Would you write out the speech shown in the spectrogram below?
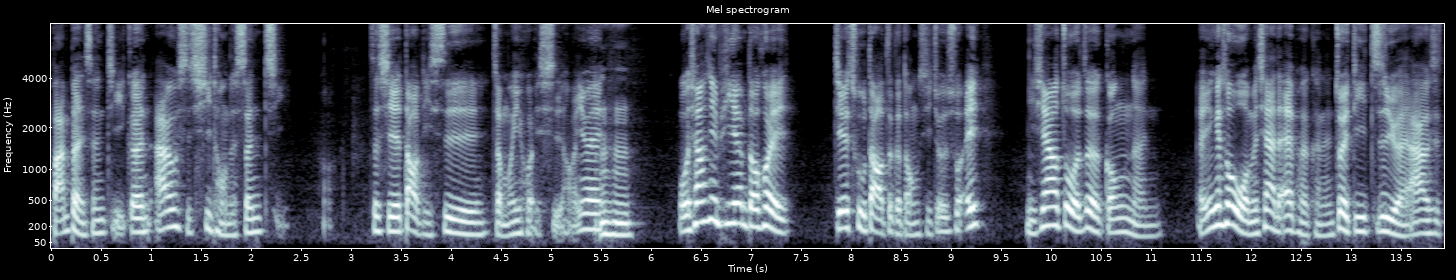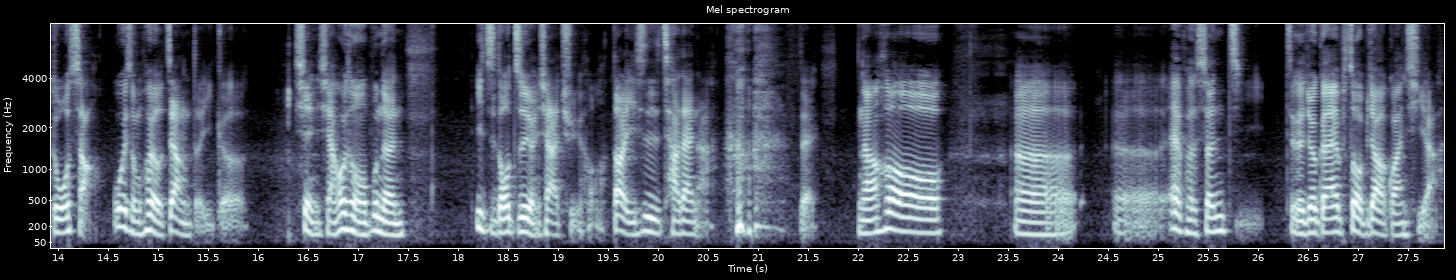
版本升级跟 iOS 系统的升级啊，这些到底是怎么一回事哈？因为我相信 PM 都会接触到这个东西，就是说，诶，你现在要做的这个功能，诶，应该说我们现在的 App 可能最低支援 iOS 多少？为什么会有这样的一个现象？为什么不能一直都支援下去？哈，到底是差在哪？对，然后呃呃，App 升级这个就跟 App Store 比较有关系啦。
